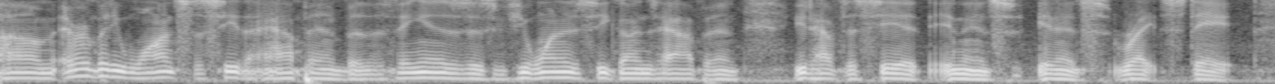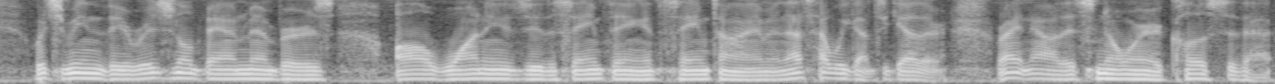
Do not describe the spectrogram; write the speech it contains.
Um, everybody wants to see that happen, but the thing is, is if you wanted to see Guns happen, you'd have to see it in its in its right state, which means the original band members all wanting to do the same thing at the same time, and that's how we got together. Right now, it's nowhere close to that.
